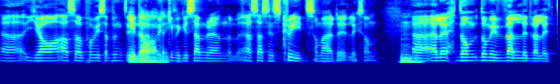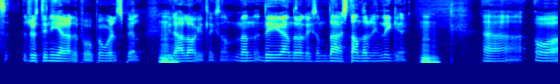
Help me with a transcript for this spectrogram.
Eh, ja, alltså på vissa punkter är Idag, det mycket, liksom. mycket sämre än Assassin's Creed som är det liksom. mm, Eh, eller de, de är väldigt, väldigt rutinerade på open world-spel mm, vid det här laget liksom. Men det är ju ändå liksom där standarden ligger. mm. Eh, och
